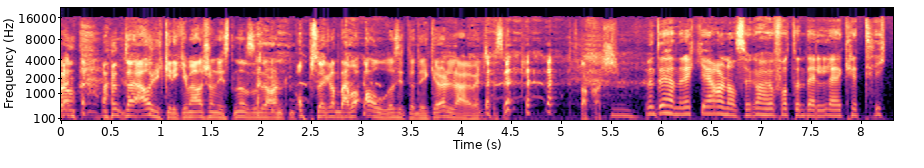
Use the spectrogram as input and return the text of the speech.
Sånn, jeg orker ikke med journalistene, og så drar han oppsøker han der hvor alle sitter og drikker øl. Det er jo veldig spesielt. Stakkars. Men du Henrik, Arendalsuka har jo fått en del kritikk,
